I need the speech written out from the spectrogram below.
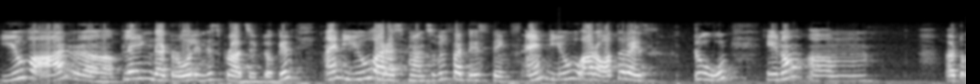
You are uh, playing that role in this project okay? And you are responsible for these things. And you are authorized to you know um, uh, to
